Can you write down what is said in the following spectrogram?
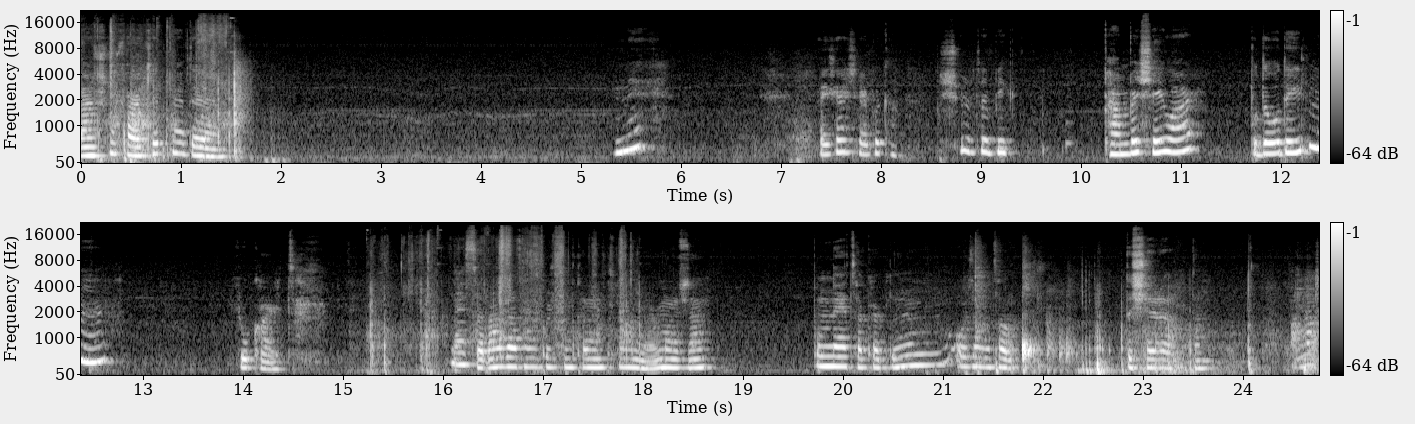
Ben şunu fark etmedim. Ne? Arkadaşlar bakın. Şurada bir pembe şey var. Bu da o değil mi? Yok artık. Neyse ben zaten kurşun kalem kullanmıyorum. O yüzden bunu neye takabilirim? O yüzden atalım. Dışarı attım. Ama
